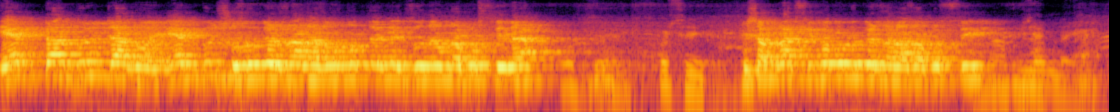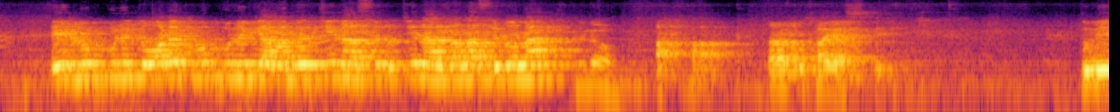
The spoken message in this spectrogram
একটা দুইটা নয় এক দুই লোকের জানাজা অন্তত এক একজন আমরা পড়ছি না? হিসাব রাখছি কত লোকের জানাজা পড়ছি? এই লোকগুলি তো অনেক লোকগুলি কি আমাদের চিনা চিনা জানা ছিল না? তারা কোথায় আসছে? তুমি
